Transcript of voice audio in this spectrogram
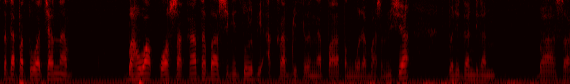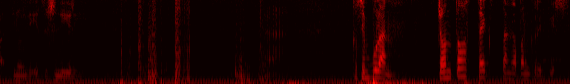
terdapat wacana bahwa kosakata bahasa itu lebih akrab di telinga para pengguna bahasa Indonesia dibandingkan dengan bahasa Indonesia itu sendiri. Nah, kesimpulan, contoh teks tanggapan kritis.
